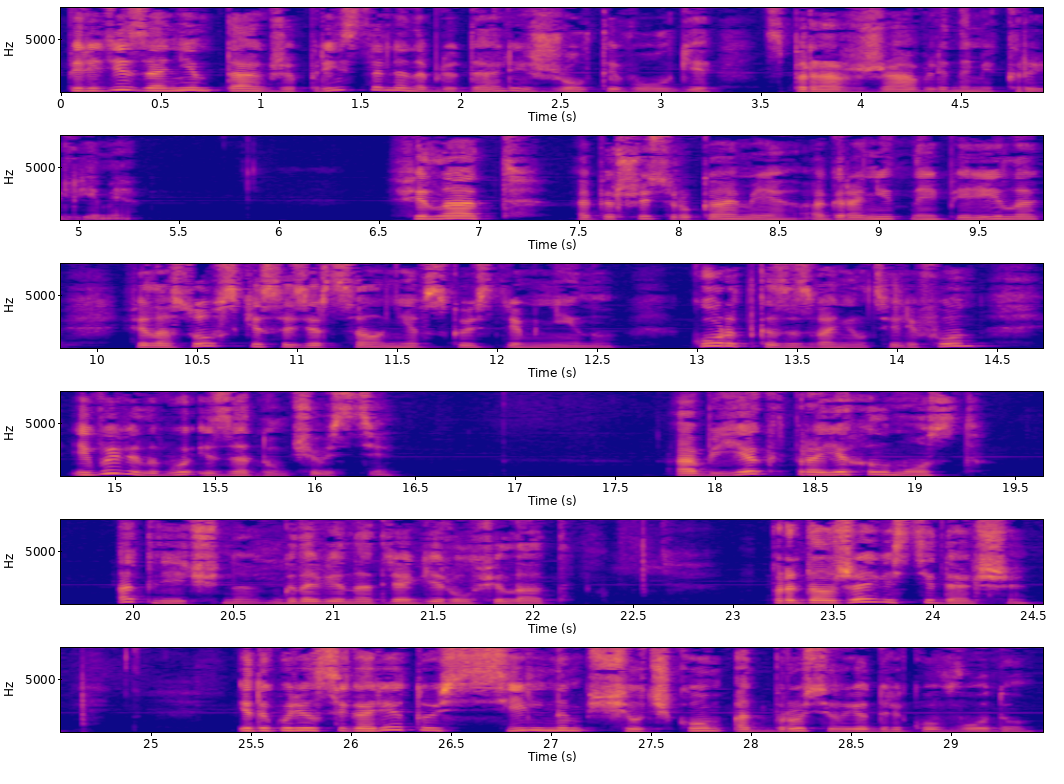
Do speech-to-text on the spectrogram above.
впереди за ним также пристально наблюдали из «желтой Волги» с проржавленными крыльями. Филат, опершись руками о гранитные перила, философски созерцал Невскую стремнину. Коротко зазвонил телефон и вывел его из задумчивости. Объект проехал мост. «Отлично», — мгновенно отреагировал Филат. «Продолжай вести дальше». И докурил сигарету, с сильным щелчком отбросил ее далеко в воду.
